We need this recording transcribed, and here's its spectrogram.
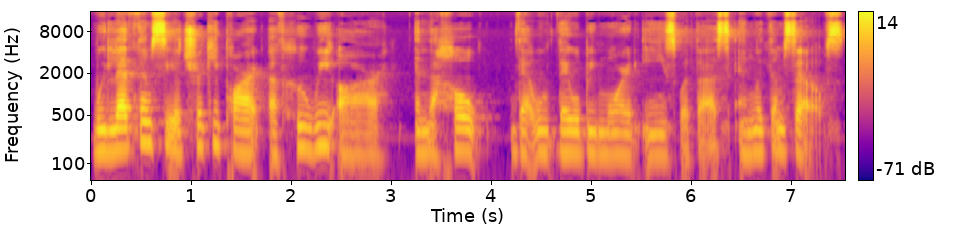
We let them see a tricky part of who we are in the hope that they will be more at ease with us and with themselves.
